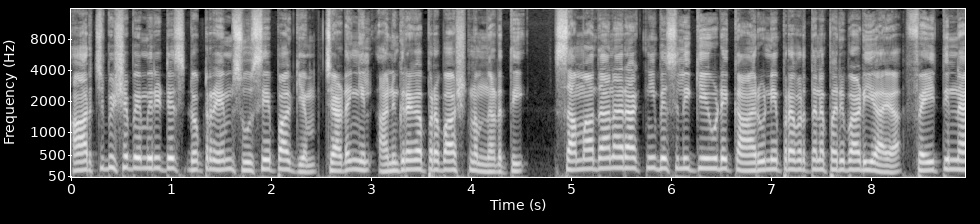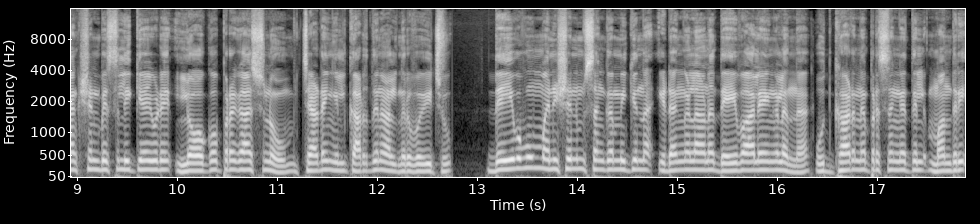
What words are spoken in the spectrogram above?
Archbishop emeritus doctor M. Soosapakiam ചടങ്ങിൽ അനുഗ്രഹ പ്രഭാഷണം നടത്തി. സമാധാന രാജ്ഞി ബസിലിക്കയുടെ കാരുണ്യ പ്രവർത്തന പരിപാടിയായ ഫെയ്ത്ത് ഇൻ ആക്ഷൻ ബസിലിക്കയുടെ ലോഗോ പ്രകാശനവും ചടങ്ങിൽ കർദിനാൾ നിർവഹിച്ചു. ദൈവവും മനുഷ്യനും സംഗമിക്കുന്ന ഇടങ്ങളാണ് ദേവാലയങ്ങളെന്ന് ഉദ്ഘാടന പ്രസംഗത്തിൽ മന്ത്രി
